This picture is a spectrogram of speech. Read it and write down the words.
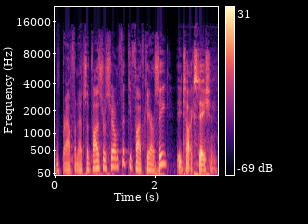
with Brown Financial Advisors here on 55 KRC, the talk station.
